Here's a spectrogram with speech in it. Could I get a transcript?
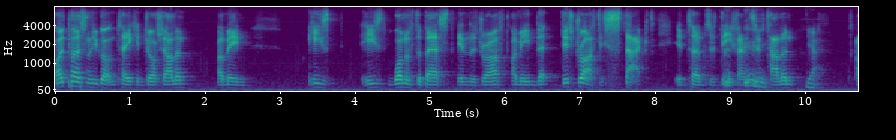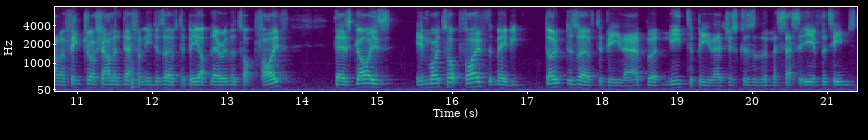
I've personally gotten taken Josh Allen. I mean, he's he's one of the best in the draft. I mean, that this draft is stacked in terms of defensive talent. Yeah and I think Josh Allen definitely deserves to be up there in the top five. There's guys in my top five that maybe don't deserve to be there, but need to be there just because of the necessity of the teams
